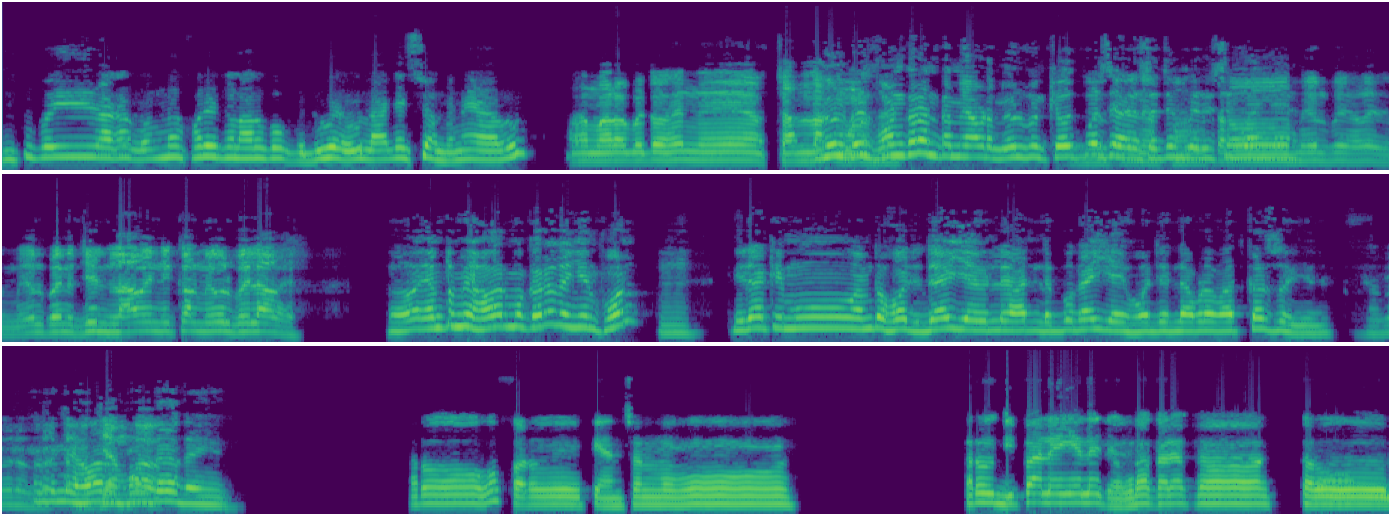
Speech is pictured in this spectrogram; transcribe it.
જીતુભાઈ આખા ગામમાં ફરે તો નાનું કોઈ બધું એવું લાગે છે મને હારું મારો બેટો છે ને ચાર લાખ મેહુલભાઈ ફોન કરો ને તમે આપણે મેહુલભાઈ કેવું જ પડશે સચિનભાઈ ઋષિભાઈ મેહુલભાઈ હવે મેહુલભાઈ ને જે લાવે નિકાલ મેહુલભાઈ લાવે. એમ તો મેં હવારમાં કર્યો હતો અહીંયા ફોન. કીધા કે હું એમ તો હોજ ઉદય જાય એટલે આજ લગભગ આવી જાય હોજ એટલે આપણે વાત કરશું અહીંયા. એમ મેં હવારમાં ફોન કર્યો અહીંયા. કરું ટેન્શન હું દીપા ને એને ઝઘડો કરે તો કરું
